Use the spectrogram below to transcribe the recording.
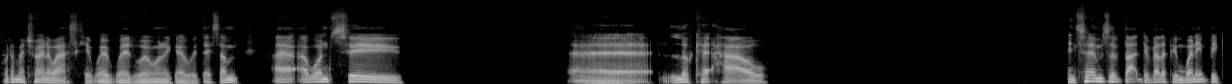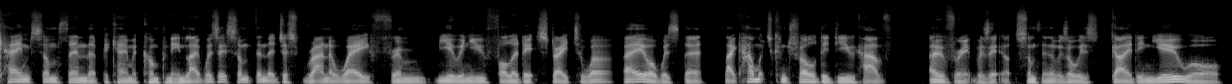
what am I trying to ask here? Where, where do I want to go with this? I'm, I, I want to uh, look at how, in terms of that developing, when it became something that became a company, like, was it something that just ran away from you and you followed it straight away? Or was there, like, how much control did you have over it? Was it something that was always guiding you or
